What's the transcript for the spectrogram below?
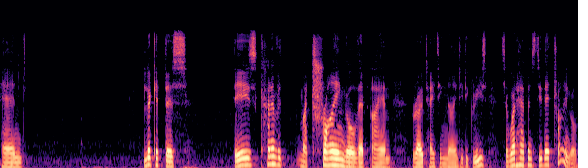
And look at this. There's kind of a, my triangle that I am rotating 90 degrees. So what happens to that triangle?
